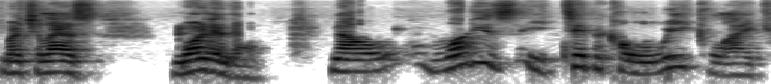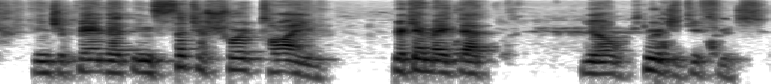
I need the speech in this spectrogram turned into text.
much less more than that. Now, what is a typical week like in Japan that in such a short time you can make that, you know, huge difference?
